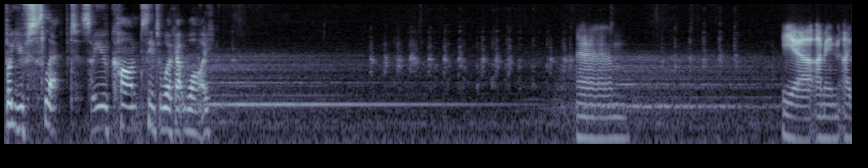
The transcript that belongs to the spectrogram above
But you've slept, so you can't seem to work out why. Um. Yeah, I mean, I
